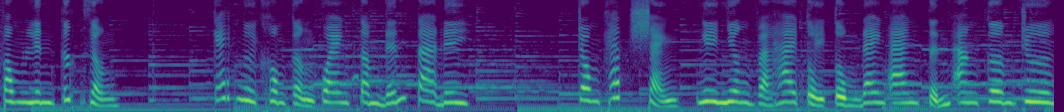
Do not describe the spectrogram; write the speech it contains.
Phong Linh tức giận. Các ngươi không cần quan tâm đến ta đi. Trong khách sạn, nghi nhân và hai tùy tùng đang an tĩnh ăn cơm trưa.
